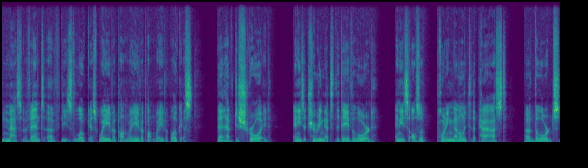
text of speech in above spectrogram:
massive event of these locusts, wave upon wave upon wave of locusts that have destroyed, and he's attributing that to the day of the Lord, and he's also pointing not only to the past of the Lord's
